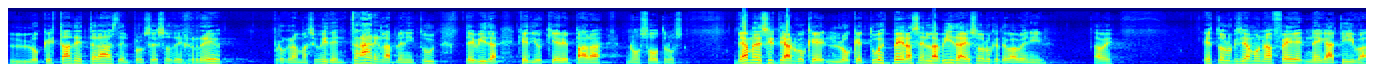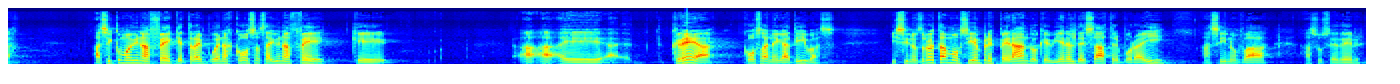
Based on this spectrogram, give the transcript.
lo que está detrás del proceso de reprogramación y de entrar en la plenitud de vida que Dios quiere para nosotros. Déjame decirte algo, que lo que tú esperas en la vida, eso es lo que te va a venir. ¿Sabes? Esto es lo que se llama una fe negativa. Así como hay una fe que trae buenas cosas, hay una fe que eh, crea cosas negativas. Y si nosotros estamos siempre esperando que viene el desastre por ahí, así nos va a suceder.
